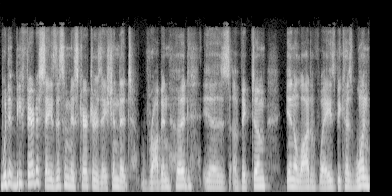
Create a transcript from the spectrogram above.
would it be fair to say is this a mischaracterization that Robinhood is a victim in a lot of ways? Because one,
